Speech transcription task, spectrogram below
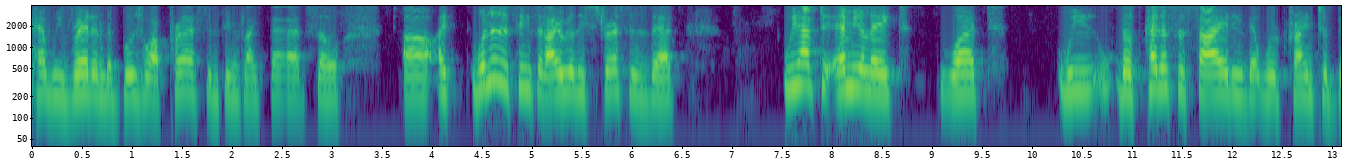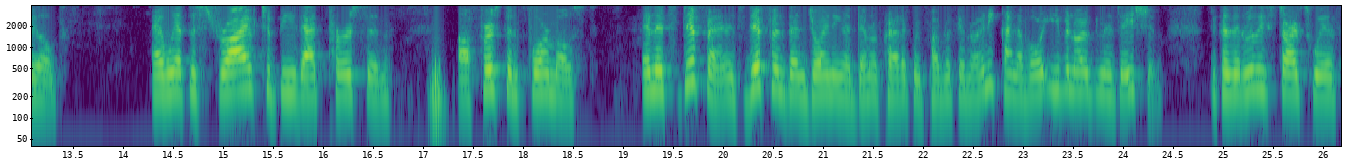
have we've read in the bourgeois press and things like that. So uh, I, one of the things that I really stress is that we have to emulate what we, the kind of society that we're trying to build. And we have to strive to be that person uh, first and foremost. And it's different. It's different than joining a Democratic, Republican, or any kind of, or even organization, because it really starts with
